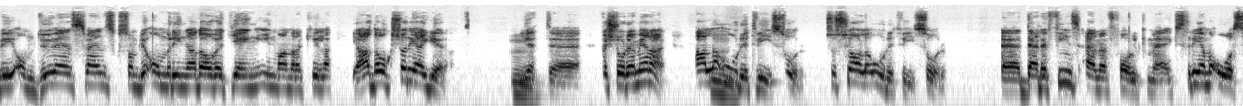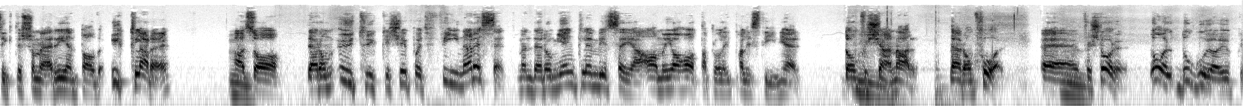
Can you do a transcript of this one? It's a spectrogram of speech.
vi om du är en svensk som blir omringad av ett gäng invandrarkillar. Jag hade också reagerat. Mm. Jätte, förstår du vad jag menar? Alla mm. orättvisor, sociala orättvisor, eh, där det finns även folk med extrema åsikter som är rent av ycklare. Mm. Alltså, där de uttrycker sig på ett finare sätt, men där de egentligen vill säga att ah, jag hatar palestinier. De mm. förtjänar där de får. Eh, mm. Förstår du? Då, då, går jag upp,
